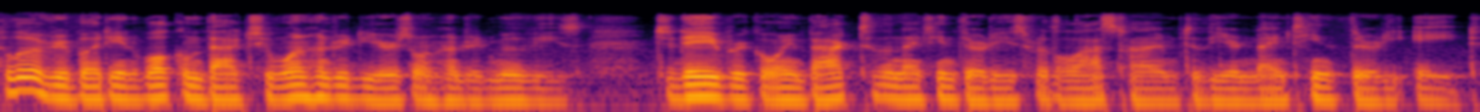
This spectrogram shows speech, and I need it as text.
Hello, everybody, and welcome back to 100 Years, 100 Movies. Today, we're going back to the 1930s for the last time to the year 1938.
